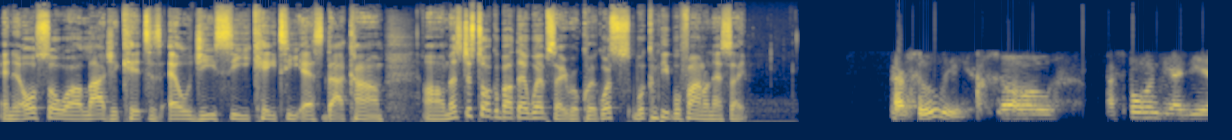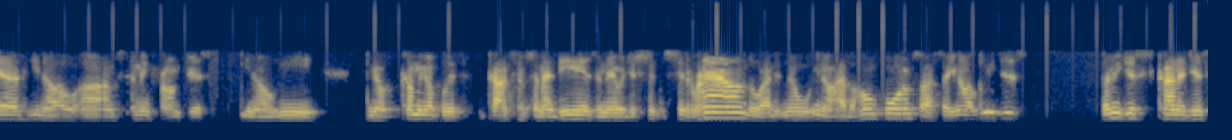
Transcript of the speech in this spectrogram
And then also, uh, Logic Kits is LGCKTS.com. Um, let's just talk about that website real quick. What's What can people find on that site? Absolutely. So I spawned the idea, you know, um, stemming from just, you know, me you know, coming up with concepts and ideas, and they would just sit, sit around, or I didn't know, you know, have a home for them. So I say, you know, what, let me just, let me just kind of just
